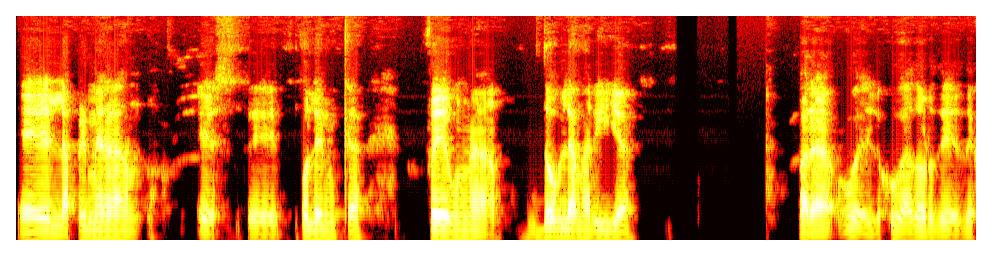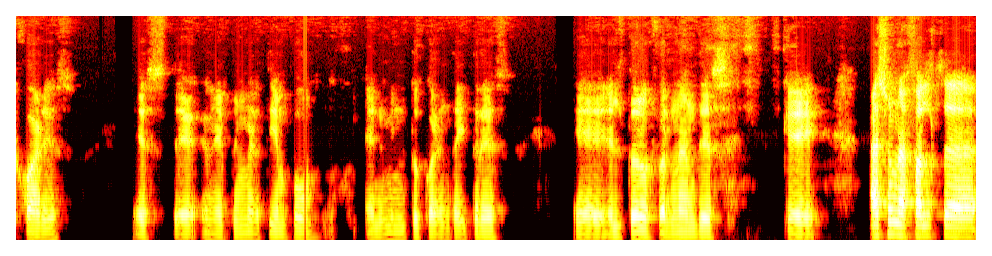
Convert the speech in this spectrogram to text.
Eh, la primera este, polémica fue una doble amarilla para el jugador de, de Juárez este, en el primer tiempo, en el minuto 43. Eh, el Toro Fernández que hace una falta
